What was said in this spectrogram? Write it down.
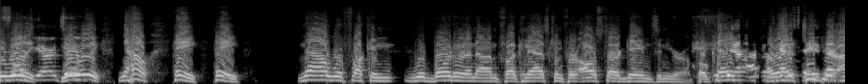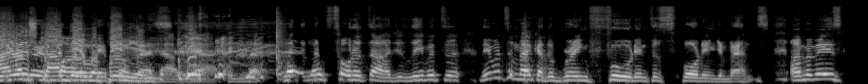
You're really, you're really now. Hey, hey, now we're fucking we're bordering on fucking asking for all star games in Europe. Okay, yeah, all right, keep your Irish goddamn opinions. Yeah, exactly. Let, us tone it down. Just leave it to leave it to Mecca to bring food into sporting events. I'm amazed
